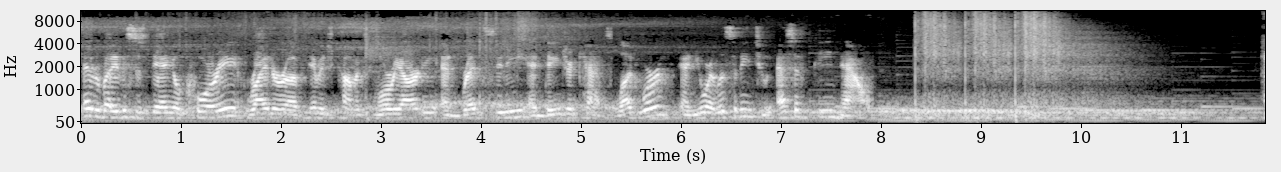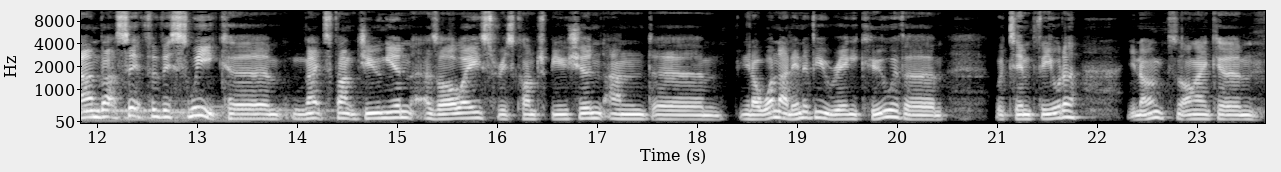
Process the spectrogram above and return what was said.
Hey everybody, this is Daniel Corey, writer of Image Comics Moriarty and Red City and Danger Cats Ludworth, and you are listening to SFP Now. And that's it for this week. Um, I'd like to thank Julian, as always, for his contribution. And, um, you know, one that interview really cool with um, with Tim Fielder. You know, so like a um,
